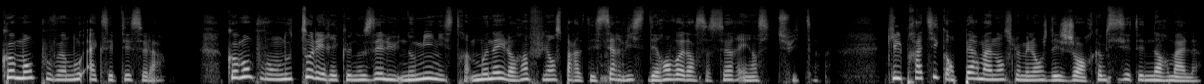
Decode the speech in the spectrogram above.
Comment pouvons-nous accepter cela? Comment pouvons-nous tolérer que nos élus, nos ministres, monnaient leur influence par des services, des renvois d'incenseurs et ainsi de suite? Qu'ils pratiquent en permanence le mélange des genres, comme si c'était normal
